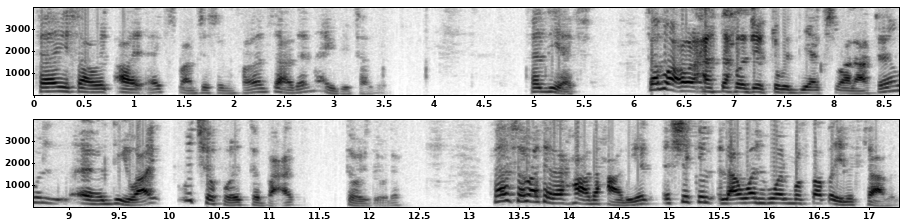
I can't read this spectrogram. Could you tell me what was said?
فيساوي الاي إكس مع جسم المفرد زائد A d تربيع ف dx طبعا راح استخرج لكم ال dx مالته وال dy وتشوفون أنتم بعد توجدونه فهسه مثلا هذا حاليا الشكل الأول هو المستطيل الكامل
